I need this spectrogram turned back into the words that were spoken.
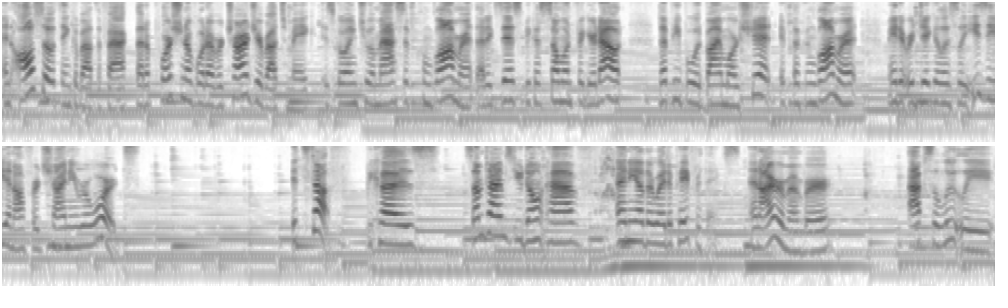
And also think about the fact that a portion of whatever charge you're about to make is going to a massive conglomerate that exists because someone figured out that people would buy more shit if the conglomerate made it ridiculously easy and offered shiny rewards. It's tough because sometimes you don't have any other way to pay for things. And I remember absolutely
